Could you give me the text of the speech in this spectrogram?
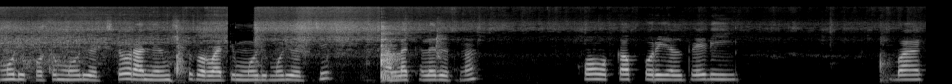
மூடி போட்டு மூடி வச்சுட்டு ஒரு அஞ்சு நிமிஷத்துக்கு ஒரு வாட்டி மூடி மூடி வச்சு நல்லா கிளறி விட்டுனா கோவக்காய் பொரியல் ரெடி பாய்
